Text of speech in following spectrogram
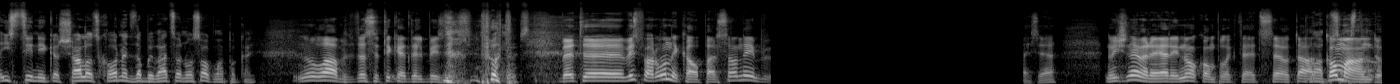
Izcīnīja, ka Charlotte Hornets dabūja veco nosaukumu atpakaļ. nu, labi, tas ir tikai dēļ biznesa. Protams. Bet uh, vispār unikāla personība. Ja? Nu, viņš nevarēja arī noklāpēt sev tādu Labi komandu,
